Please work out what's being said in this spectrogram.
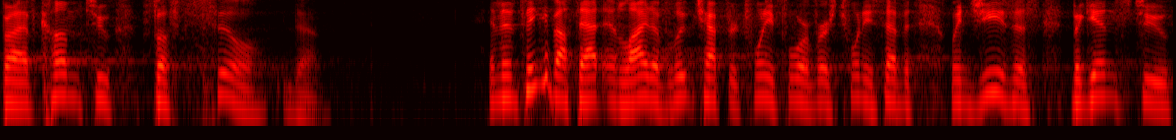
but I have come to fulfill them. And then think about that in light of Luke chapter 24, verse 27, when Jesus begins to,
